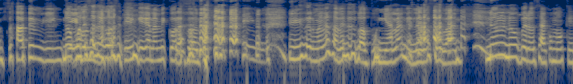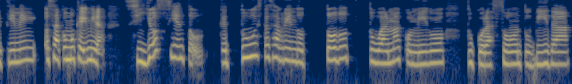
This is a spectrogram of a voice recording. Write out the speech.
saben bien. No, por eso digo, se tienen que ganar mi corazón. Y mis hermanas a veces lo apuñalan y luego se van. No, no, no, pero o sea, como que tienen, o sea, como que, mira, si yo siento que tú estás abriendo todo tu alma conmigo, tu corazón, tu vida,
